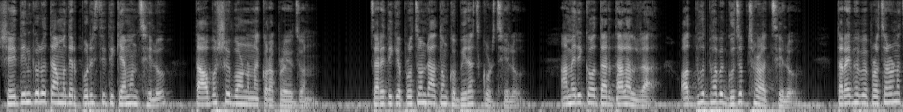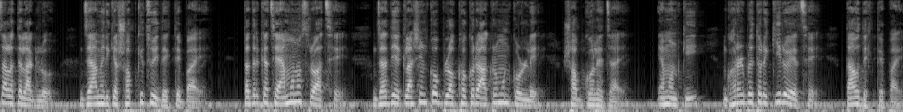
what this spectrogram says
সেই দিনগুলোতে আমাদের পরিস্থিতি কেমন ছিল, তা অবশ্যই বর্ণনা করা প্রয়োজন। চারিদিকে প্রচণ্ড আতঙ্ক বিরাজ করছিল। আমেরিকা ও তার দালালরা অদ্ভুতভাবে গুজব ছড়াচ্ছিল। তারা এভাবে প্রচারণা চালাতে লাগল যে আমেরিকা সবকিছুই দেখতে পায়। তাদের কাছে এমন অস্ত্র আছে যা দিয়ে ক্লাসিনকোপ লক্ষ্য করে আক্রমণ করলে সব গলে যায়। এমনকি ঘরের ভেতরে কি রয়েছে, তাও দেখতে পায়।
